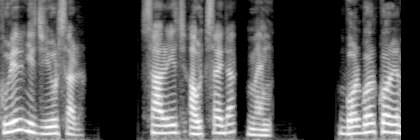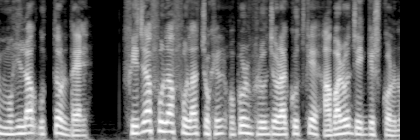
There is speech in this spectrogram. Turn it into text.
where is your sir sir is outsider ma'am গড়গড় করে মহিলা উত্তর দেয়। ফিজা ফুলা ফুলা চোখের ওপর ভ্রু জোড়া কুচকে আবারও জিজ্ঞেস করল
